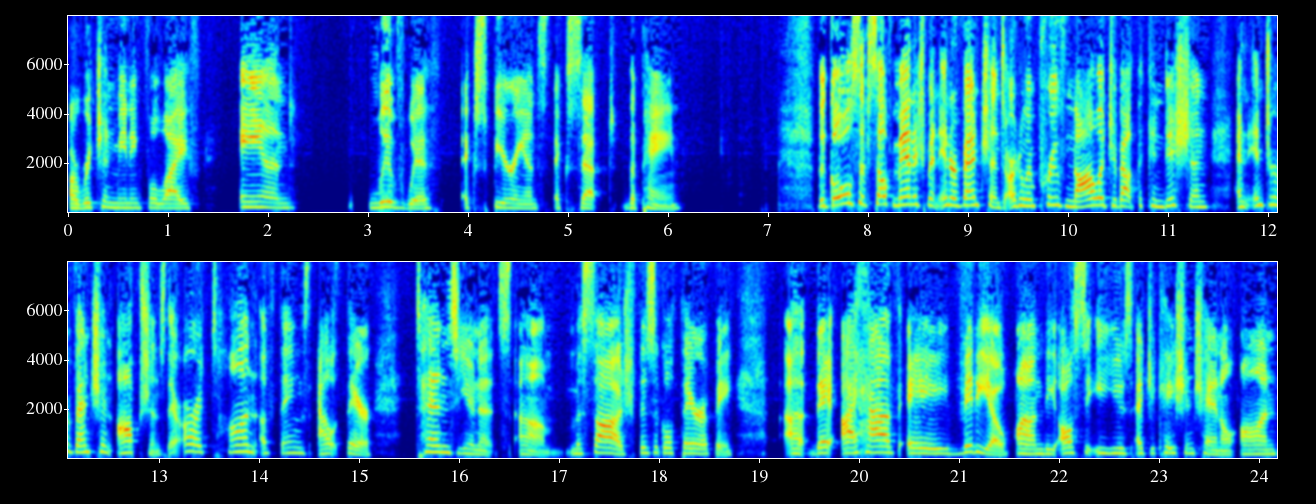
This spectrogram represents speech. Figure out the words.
a rich and meaningful life and live with experience accept the pain the goals of self management interventions are to improve knowledge about the condition and intervention options. There are a ton of things out there TENS units, um, massage, physical therapy. Uh, they, I have a video on the All CEU's education channel on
